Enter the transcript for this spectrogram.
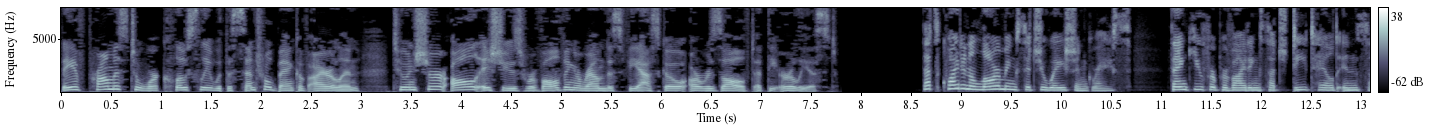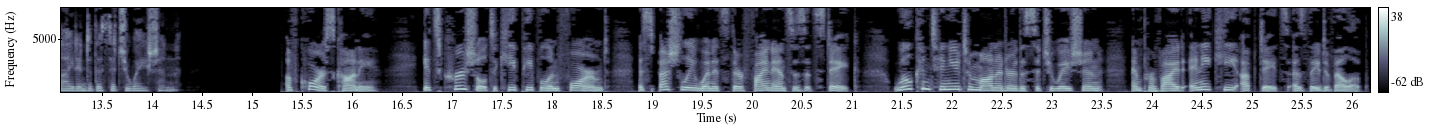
They have promised to work closely with the Central Bank of Ireland to ensure all issues revolving around this fiasco are resolved at the earliest. That's quite an alarming situation, Grace. Thank you for providing such detailed insight into the situation. Of course, Connie. It's crucial to keep people informed, especially when it's their finances at stake. We'll continue to monitor the situation and provide any key updates as they develop.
